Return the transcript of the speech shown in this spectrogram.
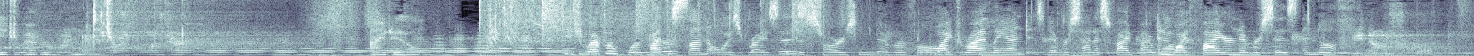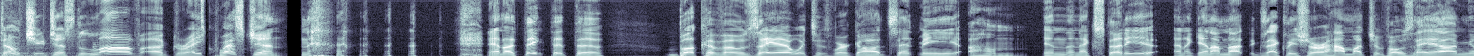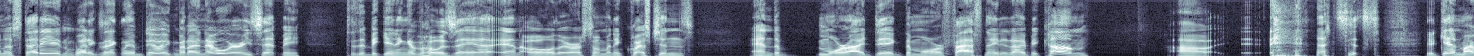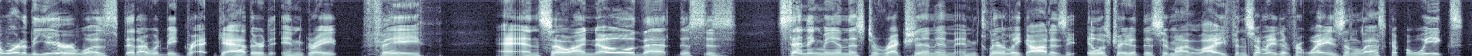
Did you ever wonder? Did you ever wonder? I do. Did you ever wonder why the sun always rises, but the stars never fall? Why dry land is never satisfied by water? And why fire never says enough? Enough. Don't you just love a great question? and I think that the book of Hosea, which is where God sent me um, in the next study. And again, I'm not exactly sure how much of Hosea I'm going to study and what exactly I'm doing, but I know where He sent me to the beginning of Hosea. And oh, there are so many questions. And the more I dig, the more fascinated I become. Uh, that's just, again, my word of the year was that I would be gra- gathered in great faith and so I know that this is sending me in this direction. And, and clearly, God has illustrated this in my life in so many different ways in the last couple of weeks.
